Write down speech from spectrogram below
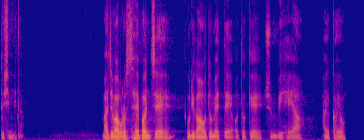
뜻입니다. 마지막으로 세 번째 우리가 어둠의 때 어떻게 준비해야 할까요?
